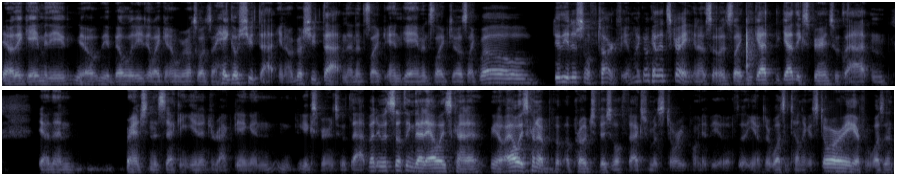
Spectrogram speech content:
you know, they gave me the, you know, the ability to like, you know, once in a like, hey, go shoot that, you know, go shoot that. And then it's like Endgame. It's like Joe's like, well, do the additional photography. I'm like, okay, that's great. You know, so it's like you got you got the experience with that and you know, and then branched in the second unit directing and the experience with that. But it was something that I always kind of, you know, I always kind of approach visual effects from a story point of view. If you know, if there wasn't telling a story, or if it wasn't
